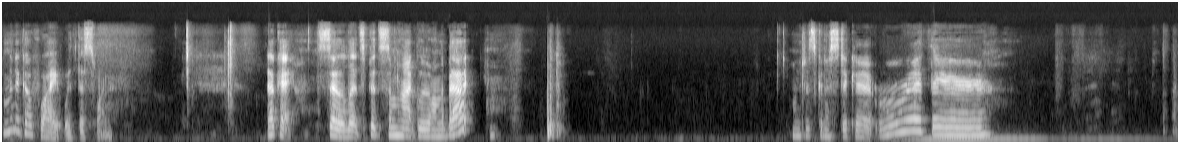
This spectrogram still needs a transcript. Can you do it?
I'm going to go white with this one. Okay, so let's put some hot glue on the back. I'm just going to stick it right there. A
